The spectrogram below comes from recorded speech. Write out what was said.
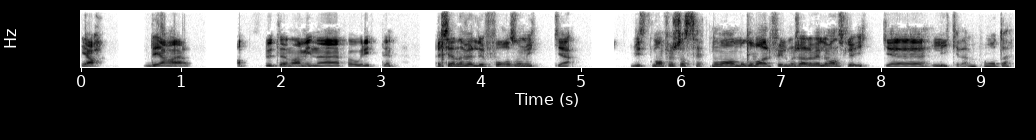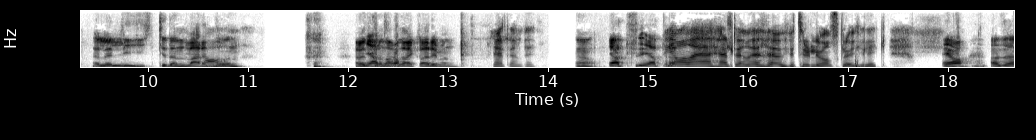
Ja, det har jeg. Absolutt en av mine favoritter. Jeg kjenner veldig få som ikke Hvis man først har sett noen Almodovar-filmer, så er det veldig vanskelig å ikke like dem. på en måte Eller like den verdenen. Jeg vet ikke hvordan det er med deg, Kari, men Helt enig. ja. Jeg, jeg, jeg, Ja, nei, jeg er helt enig. Det er utrolig vanskelig å ikke like. Ja, altså,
